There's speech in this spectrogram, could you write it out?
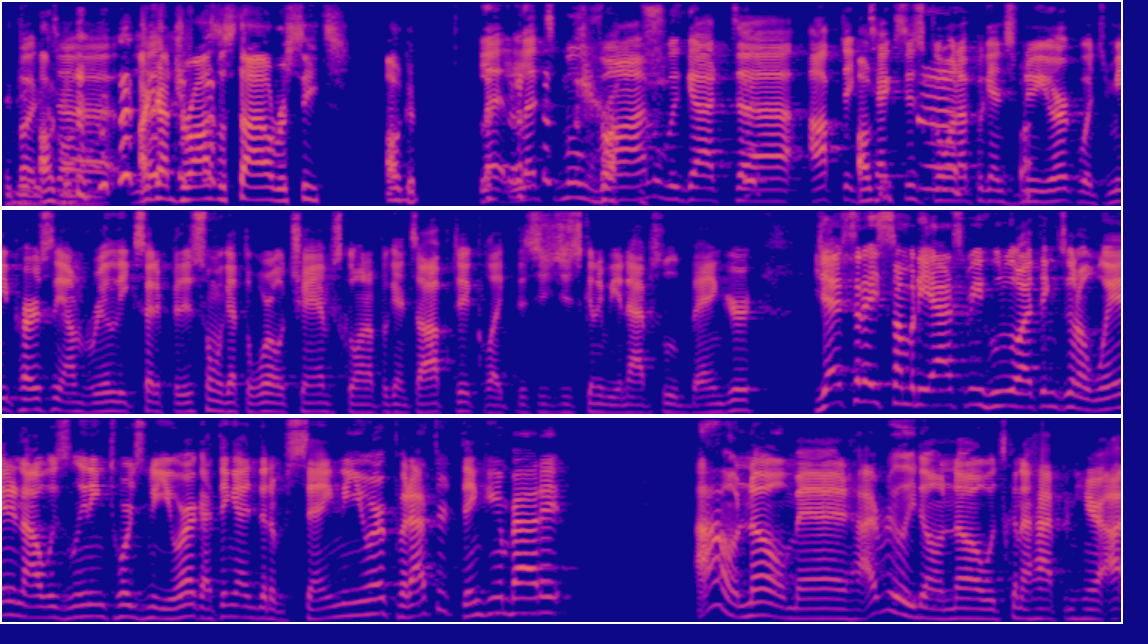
But, be All flaming. good. uh, I let- got Draza style receipts. All good. Let, let's move on. We got uh, OpTic get- Texas going up against New York, which me personally, I'm really excited for this one. We got the world champs going up against OpTic. Like, this is just going to be an absolute banger. Yesterday, somebody asked me who do I think is going to win, and I was leaning towards New York. I think I ended up saying New York, but after thinking about it, I don't know, man. I really don't know what's going to happen here. I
